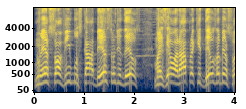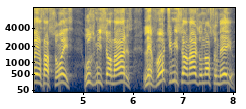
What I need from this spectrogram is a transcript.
Não é só vir buscar a bênção de Deus, mas é orar para que Deus abençoe as nações, os missionários, levante missionários do nosso meio.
